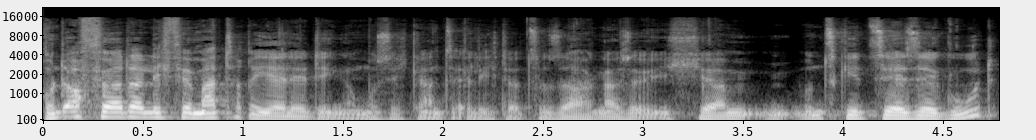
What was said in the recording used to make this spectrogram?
Und auch förderlich für materielle Dinge, muss ich ganz ehrlich dazu sagen. Also ich, ähm, uns geht sehr, sehr gut.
